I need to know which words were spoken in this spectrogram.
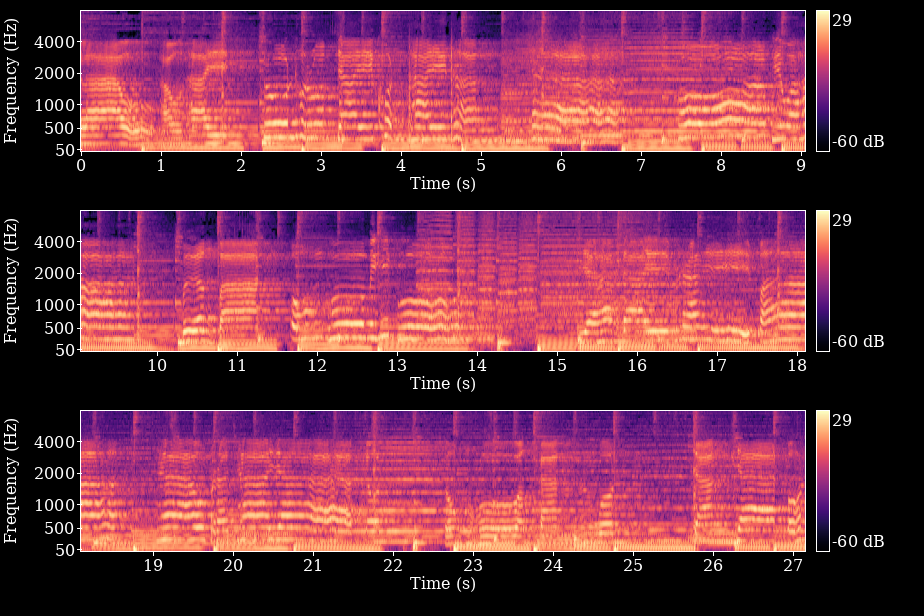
กล้าวเผ่าไทยศูนย์รวมใจคนไทยทั้งชาติขอพิวาทเบื้องบานองค์ภูมิพลอยากได้ไพรฟ้าชาวประชายากจนต้องห่วงกังวล จังญาติปน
